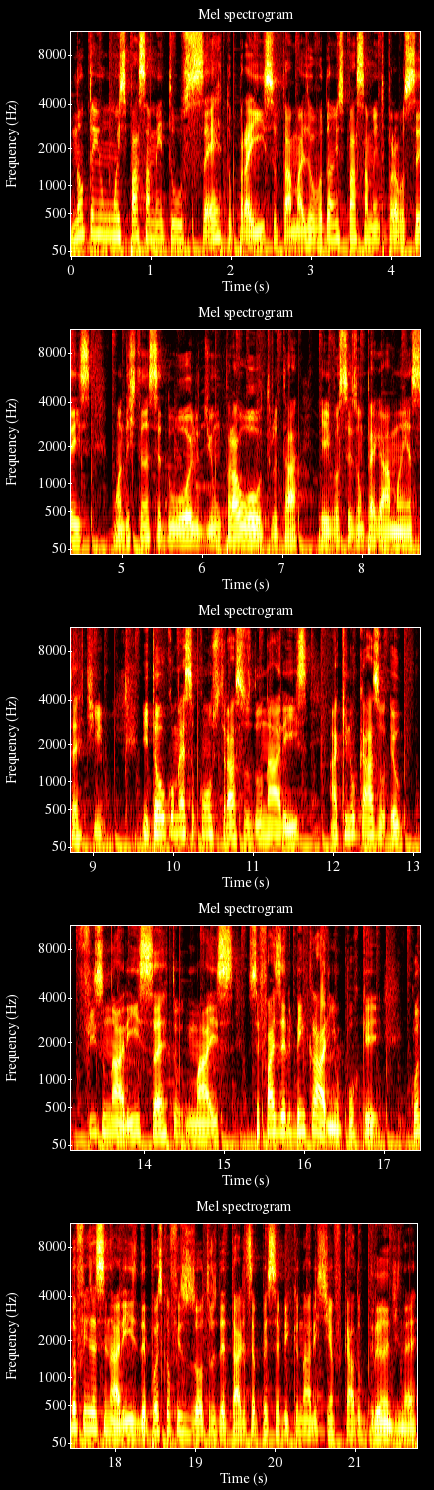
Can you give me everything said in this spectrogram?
Não tem um espaçamento certo para isso, tá? Mas eu vou dar um espaçamento para vocês, uma distância do olho de um para o outro, tá? E aí vocês vão pegar a manha certinho. Então eu começo com os traços do nariz. Aqui no caso eu fiz o nariz, certo? Mas você faz ele bem clarinho, por quê? Quando eu fiz esse nariz, depois que eu fiz os outros detalhes, eu percebi que o nariz tinha ficado grande, né?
